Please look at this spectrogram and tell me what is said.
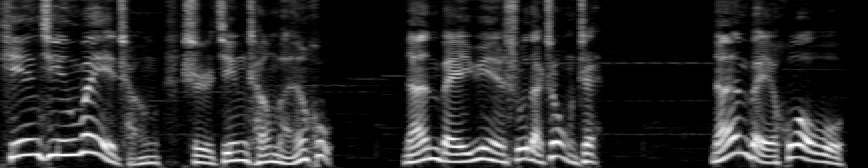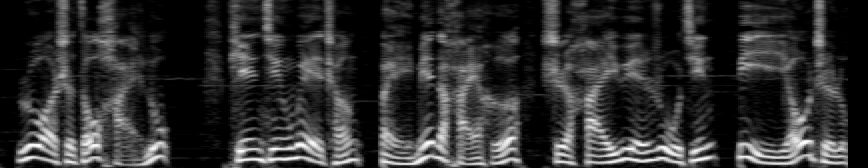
天津卫城是京城门户，南北运输的重镇。南北货物若是走海路，天津卫城北面的海河是海运入京必由之路；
